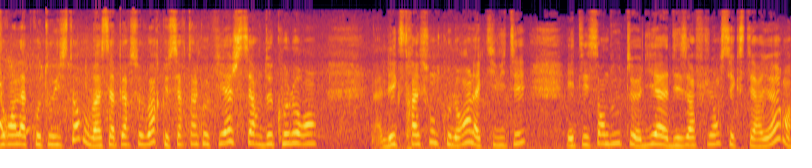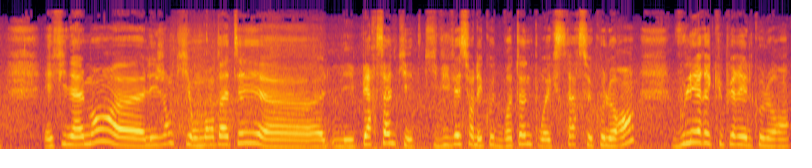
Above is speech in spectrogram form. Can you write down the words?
Durant la protohistoire, on va s'apercevoir que certains coquillages servent de colorant. L'extraction de colorant, l'activité, était sans doute liée à des influences extérieures. Et finalement, euh, les gens qui ont mandaté euh, les personnes qui, vivaient sur les côtes bretonnes pour extraire ce colorant voulaient récupérer le colorant.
